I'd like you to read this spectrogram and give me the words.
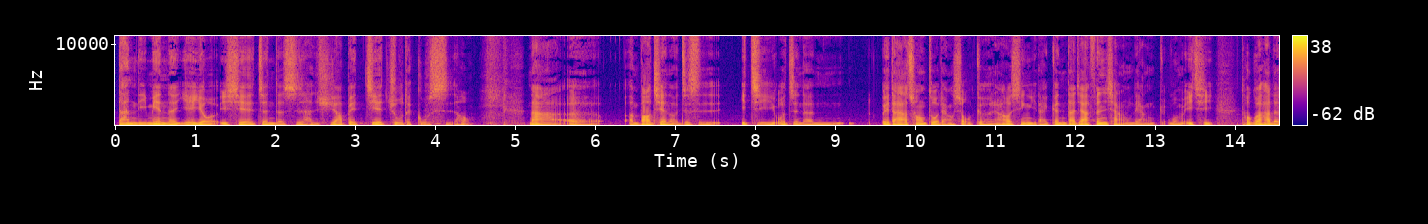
但里面呢也有一些真的是很需要被接住的故事哈。那呃很抱歉哦，就是一集我只能。为大家创作两首歌，然后心里来跟大家分享两个，我们一起透过他的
